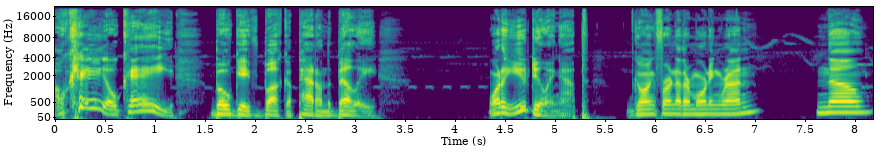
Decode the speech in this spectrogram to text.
okay, okay. Bo gave Buck a pat on the belly. What are you doing up? Going for another morning run? No,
